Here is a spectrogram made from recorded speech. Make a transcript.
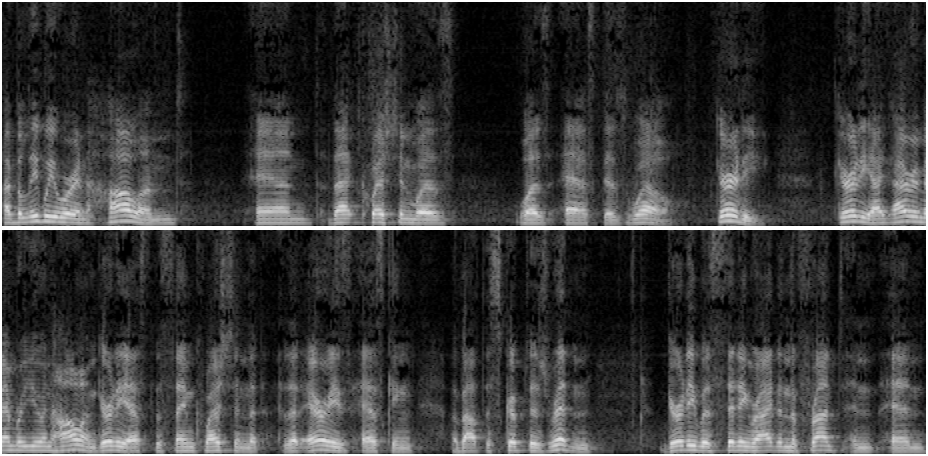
I believe we were in Holland, and that question was, was asked as well. Gertie, Gertie, I, I, remember you in Holland. Gertie asked the same question that, that Ari's asking about the script is written. Gertie was sitting right in the front, and, and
